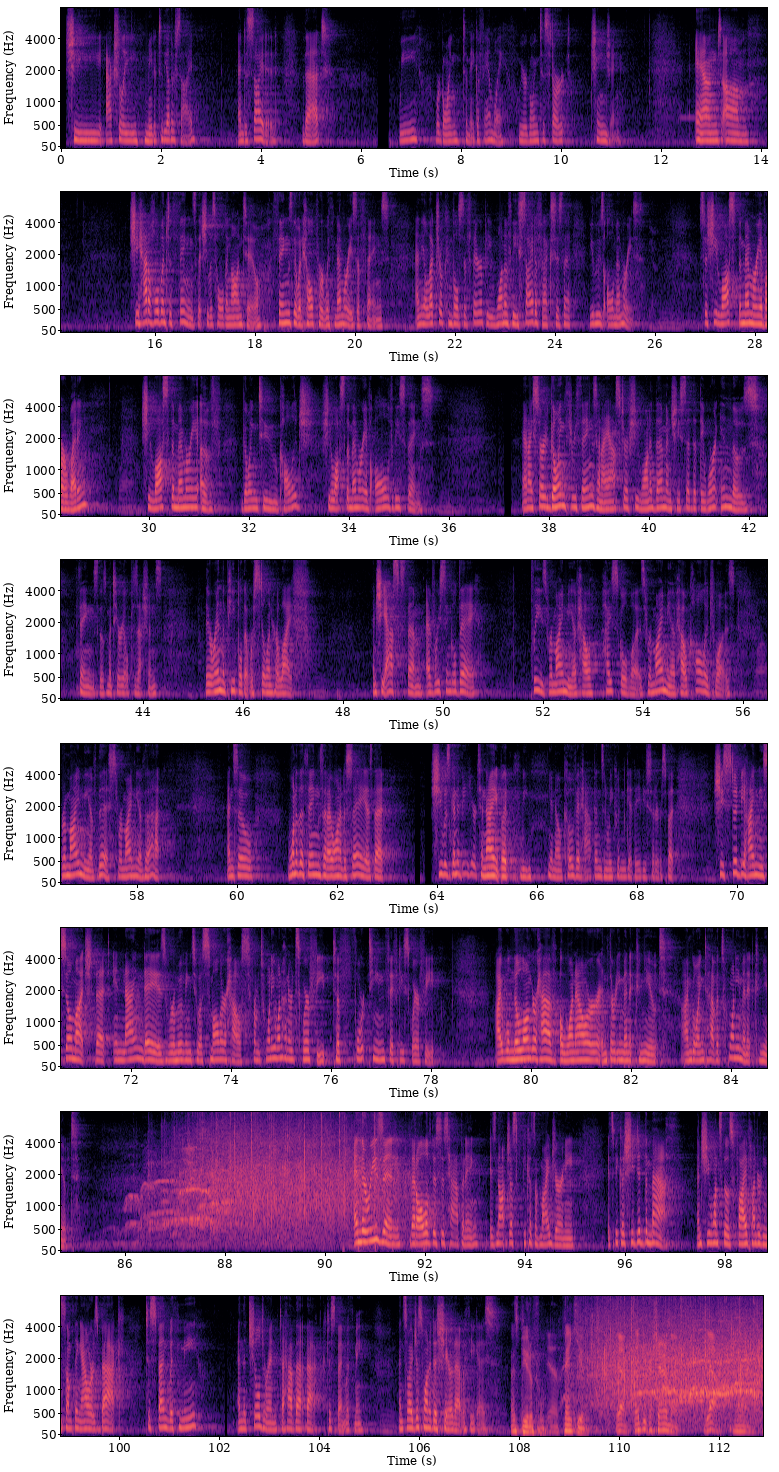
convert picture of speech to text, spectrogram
she actually made it to the other side and decided that we were going to make a family. We were going to start changing. And um, she had a whole bunch of things that she was holding on to, things that would help her with memories of things. And the electroconvulsive therapy, one of the side effects is that you lose all memories. So she lost the memory of our wedding. She lost the memory of going to college. She lost the memory of all of these things. Hmm. And I started going through things and I asked her if she wanted them, and she said that they weren't in those things, those material possessions. They were in the people that were still in her life. Hmm. And she asks them every single day, please remind me of how high school was, remind me of how college was, remind me of this, remind me of that. And so, one of the things that I wanted to say is that she was going to be here tonight, but we, you know, COVID happens and we couldn't get babysitters. But she stood behind me so much that in nine days, we're moving to a smaller house from 2,100 square feet to 1,450 square feet. I will no longer have a one hour and 30 minute commute. I'm going to have a 20 minute commute. And the reason that all of this is happening is not just because of my journey, it's because she did the math and she wants those 500 and something hours back to spend with me and the children to have that back to spend with me. And so I just wanted to share that with you guys. That's beautiful. Yeah. Thank you. Yeah, thank you for sharing that. Yeah.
